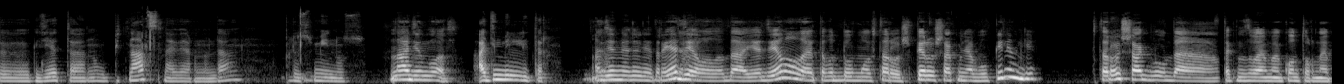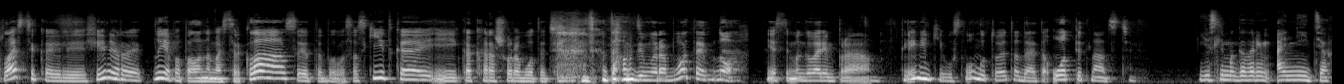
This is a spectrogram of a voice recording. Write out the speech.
э, где-то, ну, 15, наверное, да, плюс-минус. На один глаз? Один миллилитр. Один да. миллилитр. Я да. делала, да, я делала. Это вот был мой второй шаг. Первый шаг у меня был пилинги. Второй шаг был, да, так называемая контурная пластика или филлеры. Ну, я попала на мастер-класс, это было со скидкой, и как хорошо работать там, где мы работаем. Но если мы говорим про клиники, услугу, то это, да, это от 15. Если мы говорим о нитях,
